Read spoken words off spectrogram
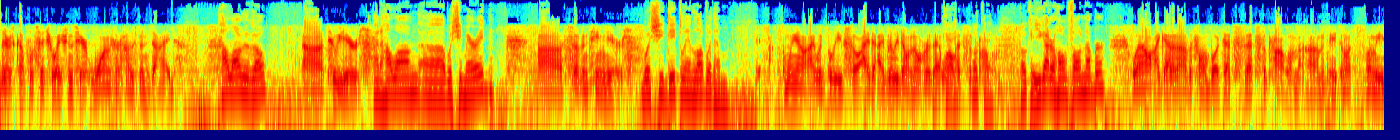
there's a couple of situations here. One, her husband died. How long ago? Uh, two years. And how long uh, was she married? Uh, 17 years. Was she deeply in love with him? Well, I would believe so. I, I really don't know her that well. That's the okay. problem. Okay, you got her home phone number? Well, I got it out of the phone book. That's that's the problem. Um, let, me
